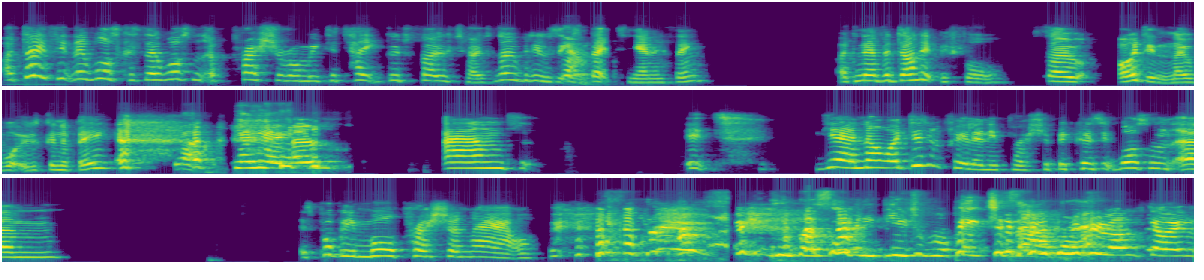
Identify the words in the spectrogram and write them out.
I don't think there was because there wasn't a pressure on me to take good photos. Nobody was Yeah. expecting anything. I'd never done it before, so I didn't know what it was going to be. yeah, yeah, yeah. um, and it, yeah, no, I didn't feel any pressure because it wasn't. Um, it's probably more pressure now. You've got so many beautiful pictures out there. Everyone's going,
